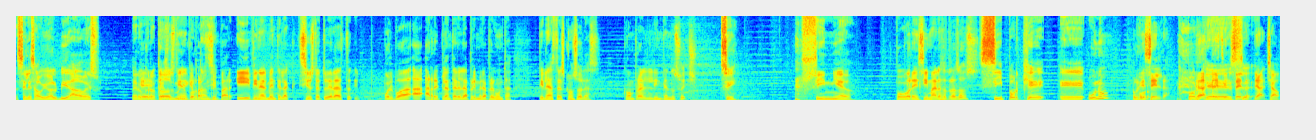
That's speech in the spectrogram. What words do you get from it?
se les había olvidado eso. Pero Eh, creo que eso es muy tienen que importante. participar. Y finalmente, la- si usted tuviera, vuelvo a- a replantearle la primera pregunta. Tiene las tres consolas. ¿Compra el Nintendo Switch? Sí, sin miedo. Por- ¿Por encima de las otras dos? sí, porque eh, uno, Porque Por- Zelda. porque es- Zelda. Ya, chao.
